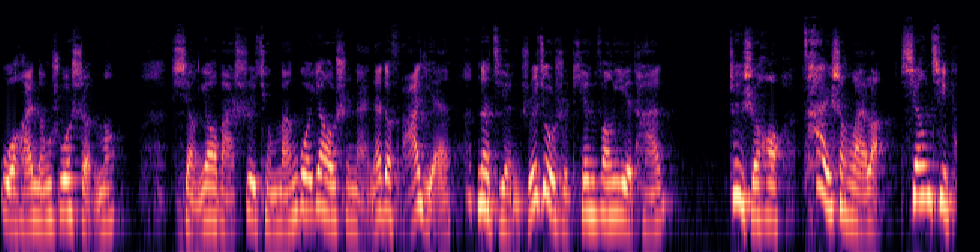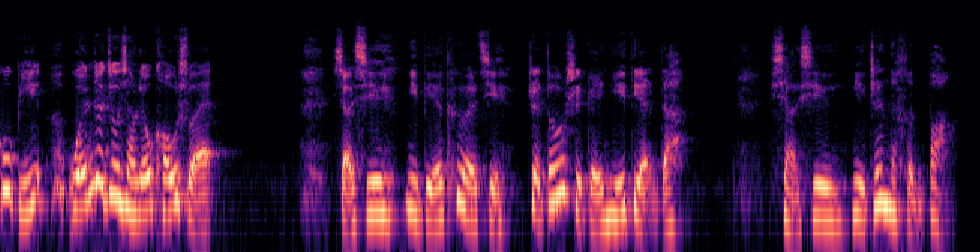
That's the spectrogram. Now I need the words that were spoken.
我还能说什么？想要把事情瞒过钥匙奶奶的法眼，那简直就是天方夜谭。这时候菜上来了，香气扑鼻，闻着就想流口水。小星，你别客气，这都是给你点的。小星，你真的很棒，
